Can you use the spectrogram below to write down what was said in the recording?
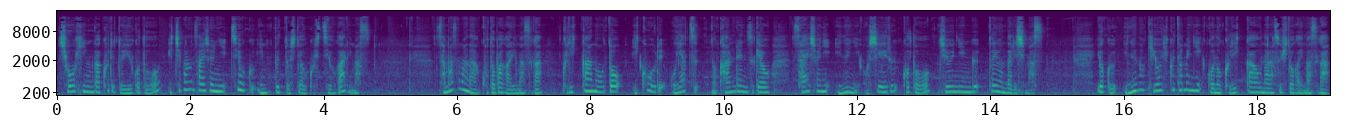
商品が来るということを一番最初に強くインプットしておく必要があります。様々な言葉がありますがクリッカーの音イコールおやつの関連付けを最初に犬に教えることをチューニングと呼んだりします。よく犬の気を引くためにこのクリッカーを鳴らす人がいますが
